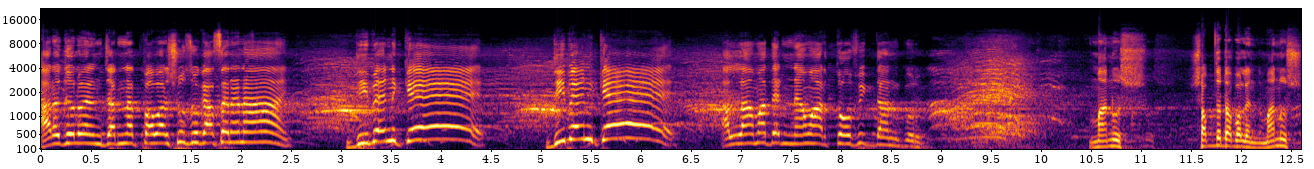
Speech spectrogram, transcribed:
আরও বলবেন জান্নাত পাওয়ার সুযোগ আছে না নাই? দিবেন কে? দিবেন কে? আল্লাহ আমাদের নেওয়ার তৌফিক দান করুন মানুষ, শব্দটা বলেন, মানুষ।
